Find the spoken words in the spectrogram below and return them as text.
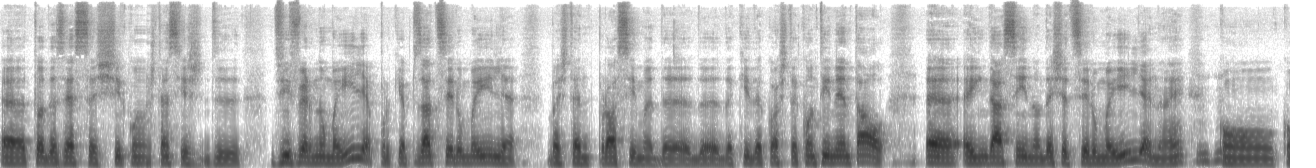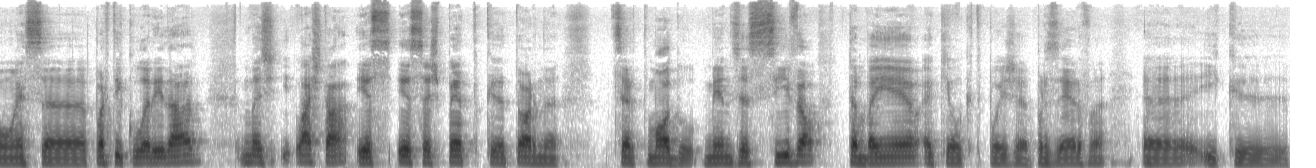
uh, todas essas circunstâncias de, de, viver numa ilha, porque apesar de ser uma ilha bastante próxima de, de daqui da costa continental, uh, ainda assim não deixa de ser uma ilha, não é? Uhum. Com, com essa particularidade, mas lá está, esse, esse aspecto que a torna, de certo modo, menos acessível também é aquele que depois a preserva uh, e que,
